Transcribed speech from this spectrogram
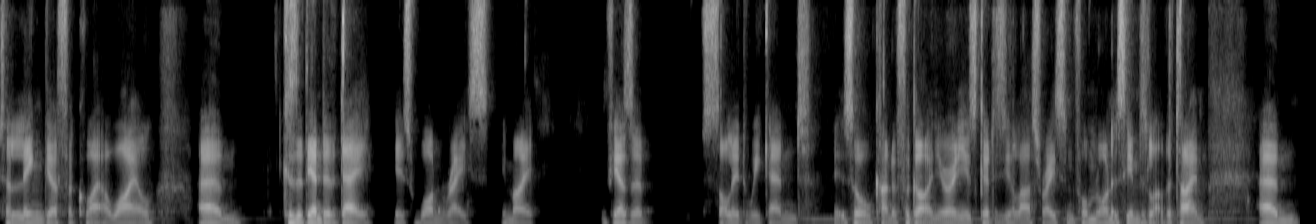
to linger for quite a while. Because um, at the end of the day, it's one race. He might, if he has a solid weekend, it's all kind of forgotten. You're only as good as your last race in Formula One. It seems a lot of the time. Um,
